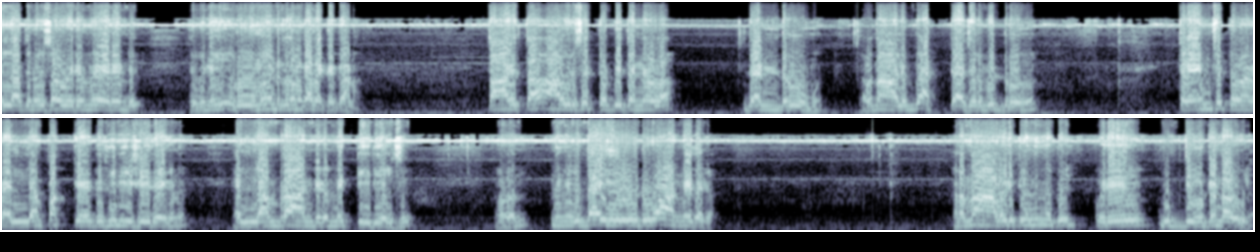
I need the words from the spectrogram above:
എല്ലാത്തിനും ഒരു സൗകര്യം വേറെ ഉണ്ട്. പിന്നെ റൂം കണ്ടിട്ട് നമുക്ക് അതൊക്കെ കാണാം. താഴത്തെ ആ ഒരു സെറ്റപ്പിൽ തന്നെയുള്ള രണ്ട് റൂം അപ്പൊ നാല് അറ്റാച്ച്ഡ് ബെഡ്റൂം ഇത്രയും സെറ്റപ്പാണ് എല്ലാം പക്കയായിട്ട് ഫിനിഷ് ചെയ്തേക്കണ്. എല്ലാം ബ്രാൻഡഡ് മെറ്റീരിയൽസ് അപ്പം നിങ്ങൾക്ക് ധൈര്യമായിട്ട് വാങ്ങിയതക കാരണം നാളെ ഒരിക്കലും നിങ്ങൾക്ക് ഒരു ബുദ്ധിമുട്ടുണ്ടാവില്ല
